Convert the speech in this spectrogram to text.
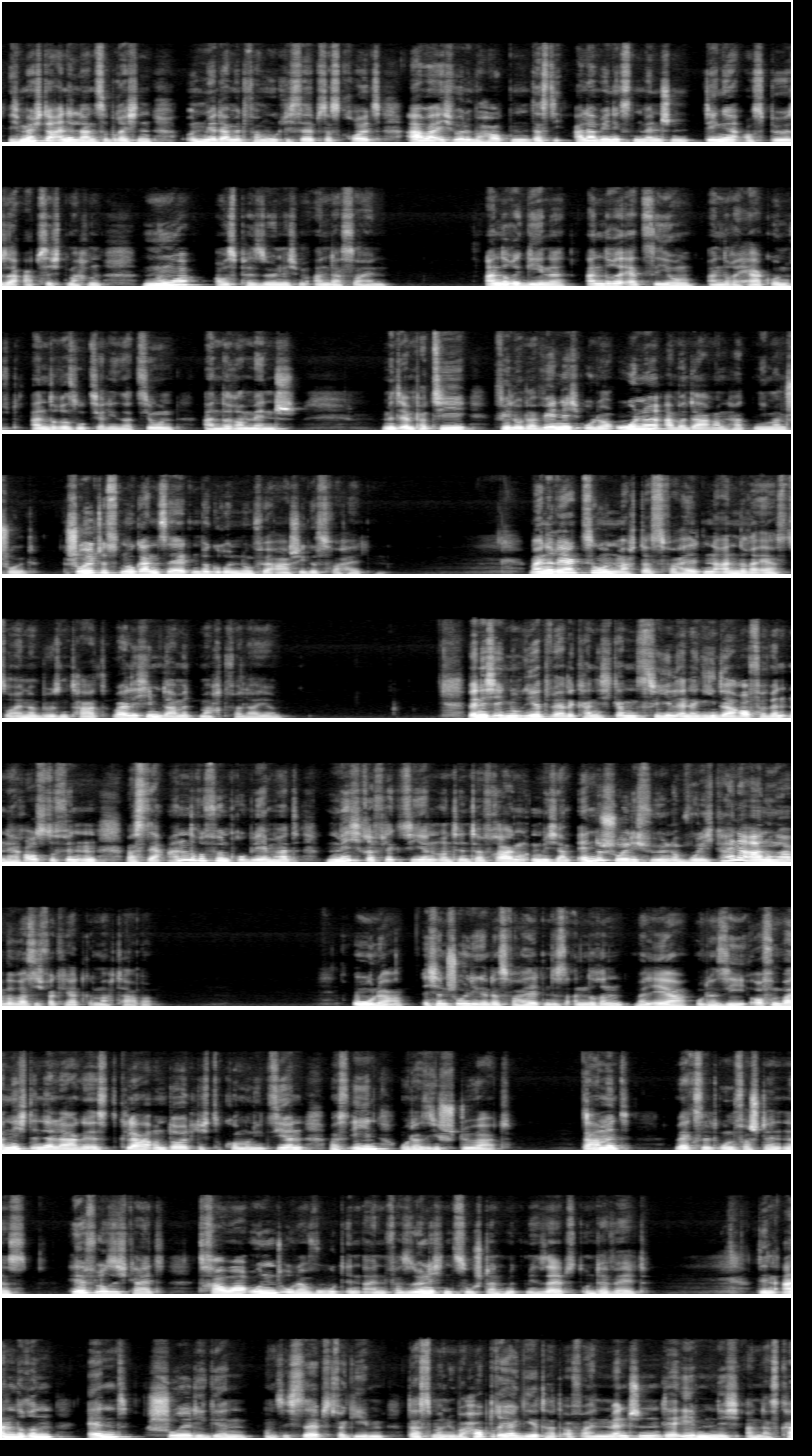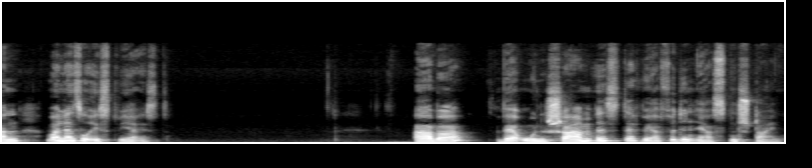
Ich möchte eine Lanze brechen und mir damit vermutlich selbst das Kreuz, aber ich würde behaupten, dass die allerwenigsten Menschen Dinge aus böser Absicht machen, nur aus persönlichem Anderssein. Andere Gene, andere Erziehung, andere Herkunft, andere Sozialisation, anderer Mensch. Mit Empathie, viel oder wenig oder ohne, aber daran hat niemand Schuld. Schuld ist nur ganz selten Begründung für arschiges Verhalten. Meine Reaktion macht das Verhalten anderer erst zu einer bösen Tat, weil ich ihm damit Macht verleihe. Wenn ich ignoriert werde, kann ich ganz viel Energie darauf verwenden, herauszufinden, was der andere für ein Problem hat, mich reflektieren und hinterfragen und mich am Ende schuldig fühlen, obwohl ich keine Ahnung habe, was ich verkehrt gemacht habe. Oder ich entschuldige das Verhalten des anderen, weil er oder sie offenbar nicht in der Lage ist, klar und deutlich zu kommunizieren, was ihn oder sie stört. Damit wechselt Unverständnis, Hilflosigkeit, Trauer und oder Wut in einen versöhnlichen Zustand mit mir selbst und der Welt. Den anderen entschuldigen und sich selbst vergeben, dass man überhaupt reagiert hat auf einen Menschen, der eben nicht anders kann, weil er so ist, wie er ist. Aber wer ohne Scham ist, der werfe den ersten Stein.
